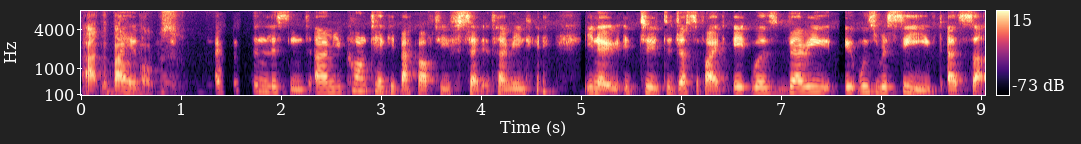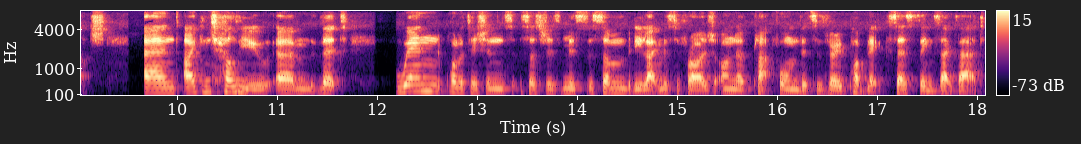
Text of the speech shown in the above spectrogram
at the ballot box. I've looked and listened. Um, you can't take it back after you've said it. I mean, you know, to, to justify it, it was very, it was received as such. And I can tell you um, that when politicians, such as Mr. somebody like Mr. Farage on a platform that is very public, says things like that,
